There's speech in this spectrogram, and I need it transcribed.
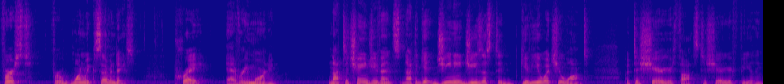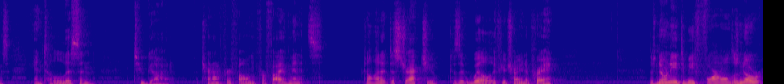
First, for one week, seven days, pray every morning. Not to change events, not to get genie Jesus to give you what you want, but to share your thoughts, to share your feelings, and to listen to God. Turn off your phone for five minutes. Don't let it distract you, because it will if you're trying to pray. There's no need to be formal. There's no,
